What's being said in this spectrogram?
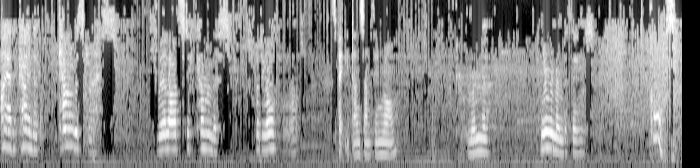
I had a kind of canvas dress. Real hard, stiff canvas. Bloody awful, that. Expect you've done something wrong. Can't remember. You remember things. Of course.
